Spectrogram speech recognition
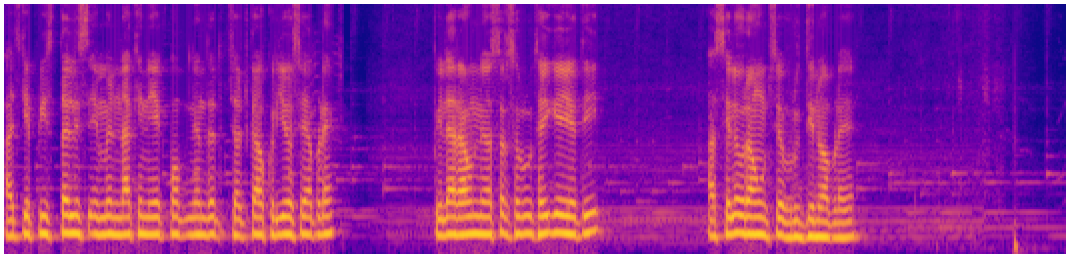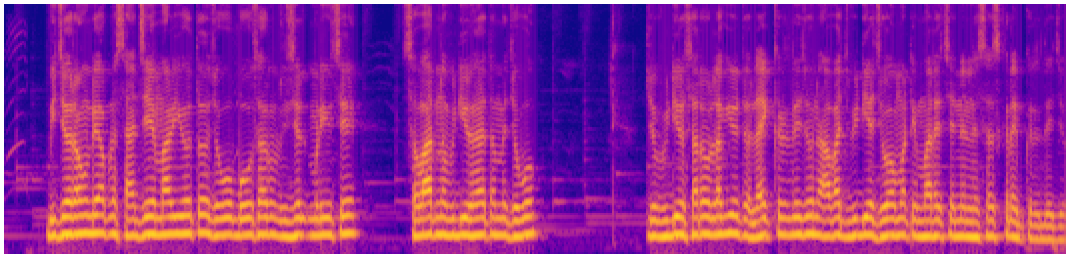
આજ કે પિસ્તાલીસ એમએલ નાખીને એક પંપની અંદર છંટકાવ કર્યો છે આપણે. પહેલા રાઉન્ડની અસર શરૂ થઈ ગઈ હતી. આ છેલ્લો રાઉન્ડ છે વૃદ્ધિનો આપણે. બીજો રાઉન્ડ આપણે સાંજે માર્યો હતો. જોવો બહુ સારું રિઝલ્ટ મળ્યું છે. સવારનો વીડિયો છે, તમે જુઓ. જો વીડિયો સારો લાગ્યો તો લાઇક કરી દેજો અને આવા જ વીડિયો જોવા માટે મારે ચેનલને સબસ્ક્રાઈબ કરી દેજો.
